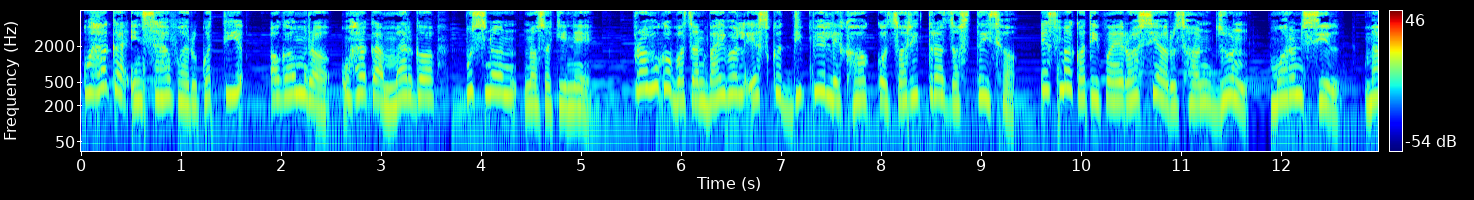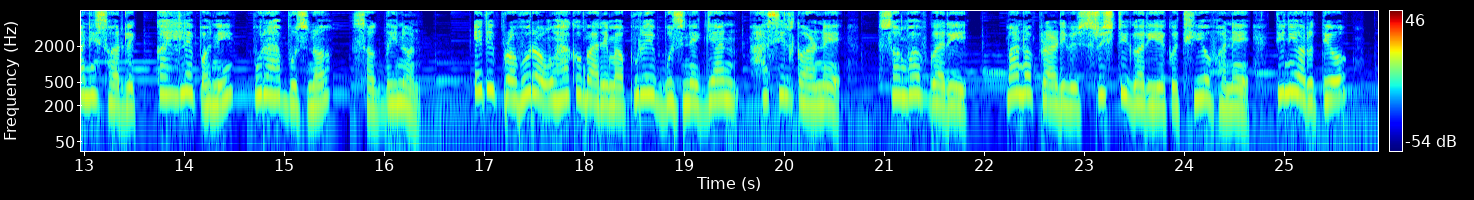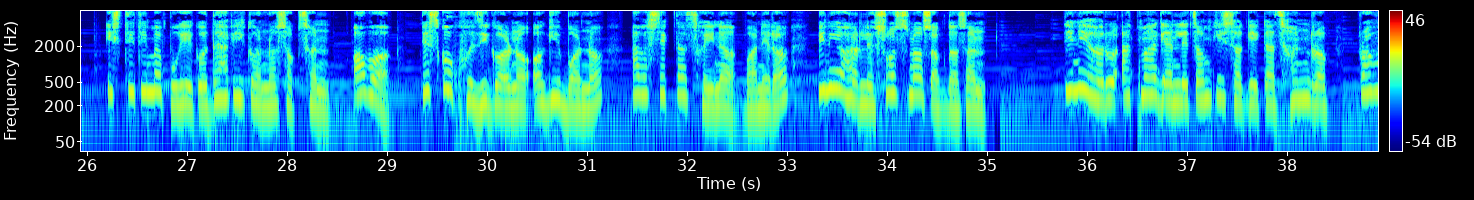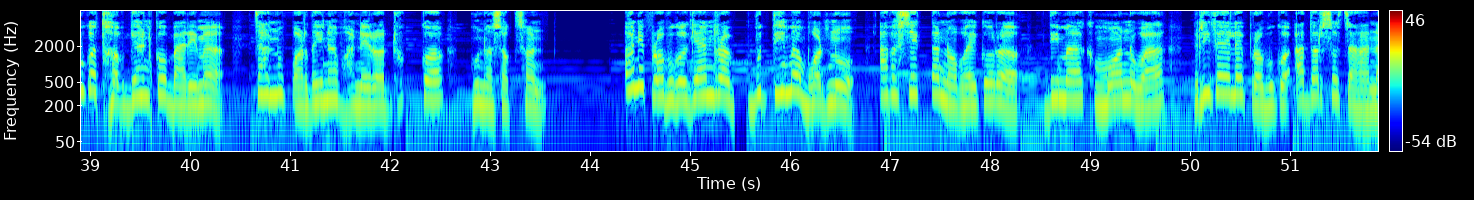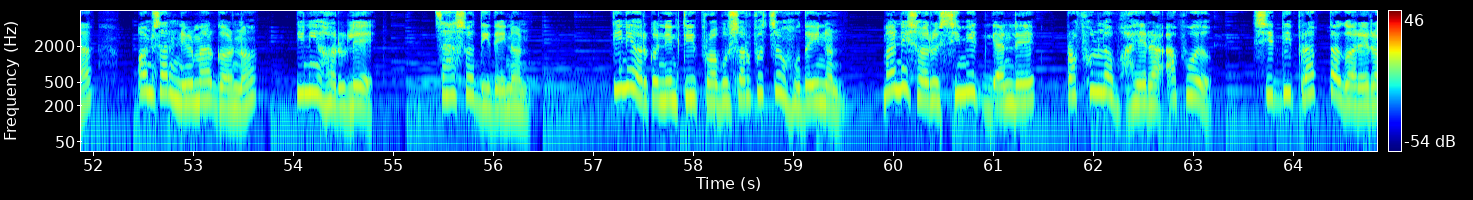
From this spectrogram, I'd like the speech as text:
उहाँका इन्साफहरू कति अगम र उहाँका मार्ग बुझ्न नसकिने। प्रभुको वचन बाइबल यसको दिव्य लेखकको चरित्र जस्तै छ। यसमा कतिपय रहस्यहरू छन् जुन मरणशील मानिसहरूले कहिले पनि पुरा बुझ्न सक्दैनन्। यदि प्रभु र उहाँको बारेमा पुरै बुझ्ने ज्ञान हासिल गर्ने सम्भव गरी मानव प्राणी सृष्टि गरिएको थियो भने तिनीहरू त्यो स्थितिमा पुगेको दावी गर्न सक्छन्। अब त्यसको खोजी गर्न अघि बढ्न आवश्यकता छैन भनेर तिनीहरूले सोच्न सक्दछन्। तिनीहरू आत्मा ज्ञानले चम्किसकेका छन् र प्रभुको थप ज्ञानको बारेमा जान्नु पर्दैन भनेर ढुक्क हुन सक्छन्। अनि प्रभुको ज्ञान र बुद्धिमा बढ्नु आवश्यकता नभएको र दिमाग मन वा हृदयलाई प्रभुको आदर्श चाहना अनुसार निर्माण गर्न तिनीहरूले चासो दिँदैनन्। तिनीहरूको निम्ति प्रभु सर्वोच्च हुँदैनन्। मानिसहरू सीमित ज्ञानले प्रफुल्ल भएर आफू सिद्धि प्राप्त गरेर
